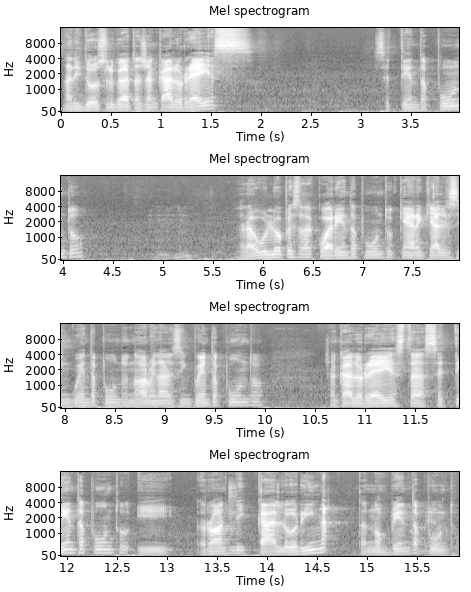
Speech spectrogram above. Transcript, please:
Na di 2 lugar tá Giancarlo Reyes. 70 pontos. Mhm. Raúl López está 40 puntos, Kenry Kelly 50 puntos, Norman Allen 50 puntos, Giancarlo Reyes está 70 puntos y Rontley Calorina está 90 puntos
